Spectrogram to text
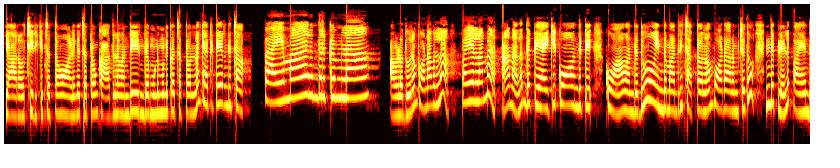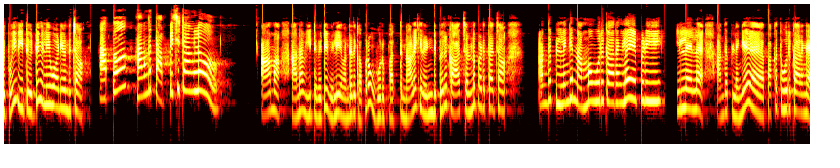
யாரோ சிரிக்க சத்தம் அழுக சத்தம் காதுல வந்து இந்த முணுமுணுக்க சத்தம் எல்லாம் கேட்டுட்டே இருந்துச்சான் பயமா? அவ்வளவு தூரம் போனவல்ல? பயம் இல்லாம? ஆனாலும் இந்த பியாய்க்கு கோவம் வந்துட்டு. கோவம் வந்ததும் இந்த மாதிரி சத்தம் எல்லாம் போட ஆரம்பிச்சதும் இந்த பிள்ளைல பயந்து போய் வீட்டை விட்டு வெளியே ஓடி வந்துச்சான் ஆமா ஆனா வீட்டை விட்டு வெளியே வந்ததுக்கு அப்புறம் ஒரு பத்து நாளைக்கு ரெண்டு பேரும் காய்ச்சல்னு படுத்தாச்சான் அந்த பிள்ளைங்க நம்ம ஊருக்காரங்களா எப்படி? இல்ல இல்ல அந்த பிள்ளைங்க பக்கத்து ஊருக்காரங்க.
